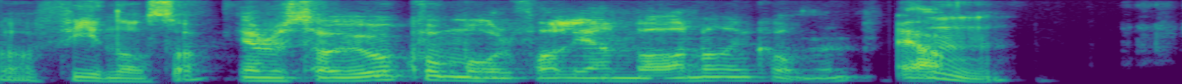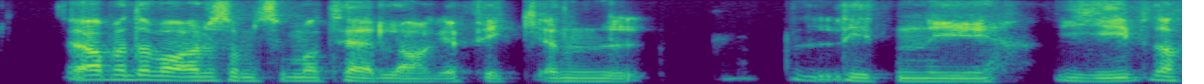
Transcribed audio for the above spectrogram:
Var fine også. Ja, Du så jo hvor målfall igjen var når den kom inn. Ja. Mm. ja, men det var liksom som at hele laget fikk en liten ny giv. da.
